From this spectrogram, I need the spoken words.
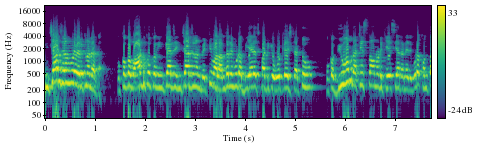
ఇన్ఛార్జ్లను కూడా పెడుతున్నాడట. ఒక్కొక్క వార్డుకు ఒక ఇన్ఛార్జ్ ఇన్ఛార్జ్లను పెట్టి వాళ్ళందరినీ కూడా బీఆర్ఎస్ పార్టీకి ఓట్లేసేటట్టు ఒక వ్యూహం రచిస్తా ఉన్నాడు కేసీఆర్ అనేది కూడా కొంత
